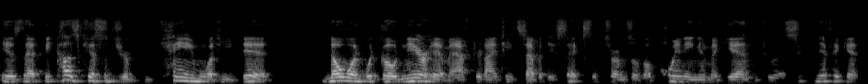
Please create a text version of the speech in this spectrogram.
is that because Kissinger became what he did, no one would go near him after 1976 in terms of appointing him again to a significant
